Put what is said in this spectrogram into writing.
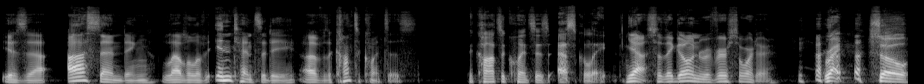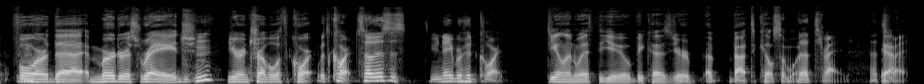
is a ascending level of intensity of the consequences. The consequences escalate. Yeah, so they go in reverse order right. So for the murderous rage, Mm-hmm. you're in trouble with the court, with court. So this is your neighborhood court. dealing with you because you're about to kill someone. That's right. That's Yeah. right.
